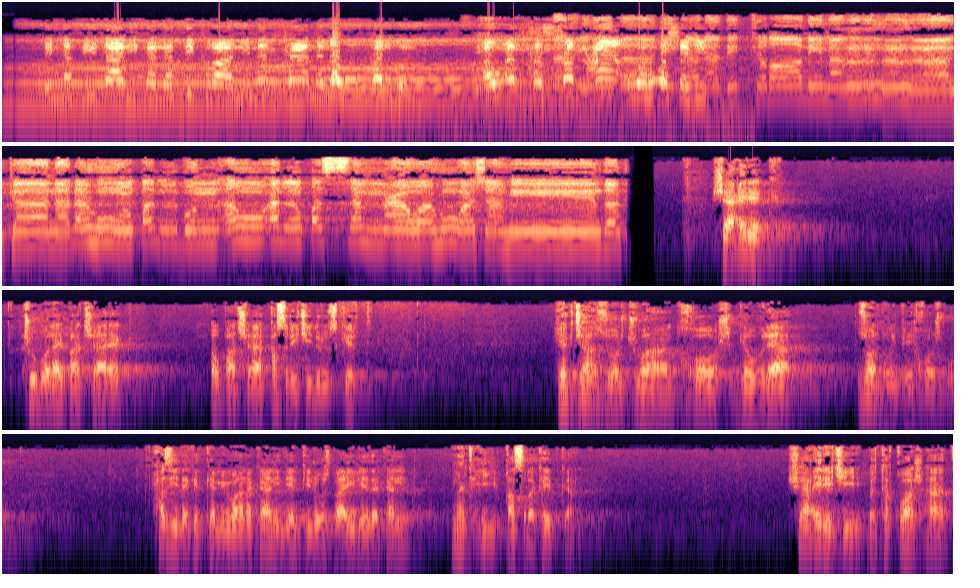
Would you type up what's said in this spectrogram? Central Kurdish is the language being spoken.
إن في ذلك لذكرى لمن كان له قلب أو ألقى السمع وهو شهيد ذكرى لمن كان له قلب أو ألقى السمع وهو شهيد شاعرك چوو بۆ لای پادشایەک ئەو پادشایە قسرێکی دروست کرد یەکجا زۆر جوان خۆش گەورە زۆر دڵی پێی خۆش بوو حەزی دەکرد کە میوانەکانی دێن پیرۆزبایی لێ دەکەن مەتحی قەسرەکەی بکەن شاعرێکی بە تەقواش هات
